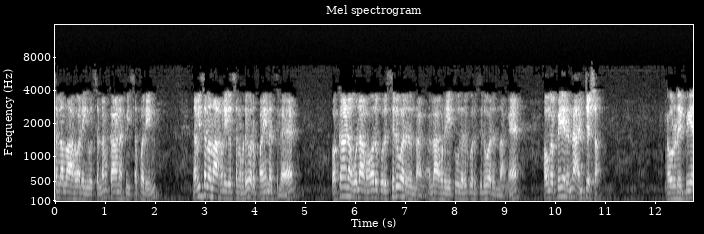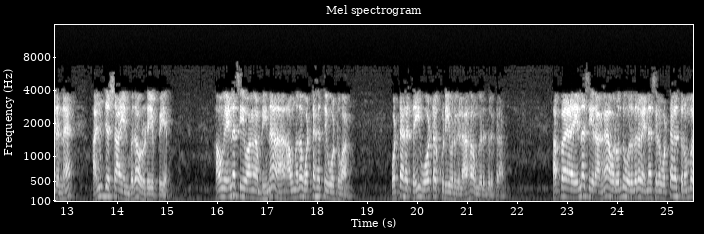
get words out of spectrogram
சல்லாஹ் அலைவசல்லம் கானபி சஃபரின் நபிசல்லாஹ் அலைவசல்லமுடைய ஒரு பயணத்துல வக்கான குலாம் அவருக்கு ஒரு சிறுவர் இருந்தாங்க. அல்லாஹுடைய தூதருக்கு ஒரு சிறுவர் இருந்தாங்க. அவங்க பேர் என்ன? அஞ்சஷா. அவருடைய பெயர் என்ன? அஞ்சஷா என்பது அவருடைய பெயர். அவங்க என்ன செய்வாங்க அப்படின்னா அவங்க தான் ஒட்டகத்தை ஓட்டுவாங்க. ஒட்டகத்தை ஓட்டக்கூடியவர்களாக அவங்க இருந்திருக்கிறாங்க. அப்ப என்ன செய்யறாங்க அவர் வந்து ஒரு தடவை என்ன செய்யற ஒட்டகத்தை ரொம்ப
